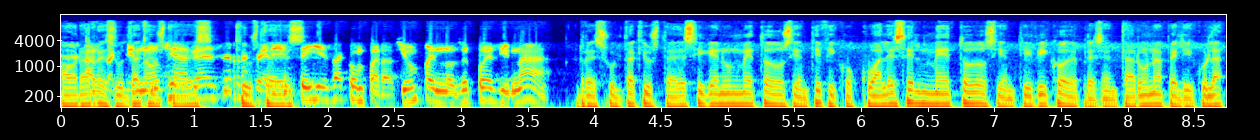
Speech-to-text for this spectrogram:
ahora hasta resulta que no que se haga ustedes- ese referente ustedes- y esa comparación, pues no se puede decir nada. Resulta que ustedes siguen un método científico. ¿Cuál es el método científico de presentar una película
